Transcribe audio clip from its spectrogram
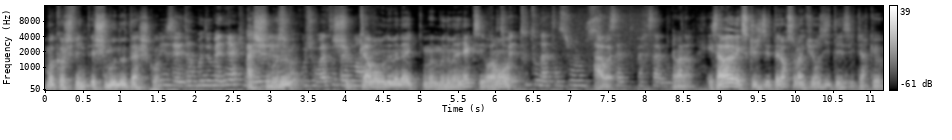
Moi, quand je fais une. Je suis monotache, quoi. Oui, j'allais dire monomaniaque, mais ah, je, suis je, vois totalement. Je suis clairement monomaniaque. Monomaniaque, c'est vraiment. Tu mets toute ton attention sur ah cette personne. Voilà. Et ça va avec ce que je disais tout à l'heure sur la curiosité. C'est-à-dire que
